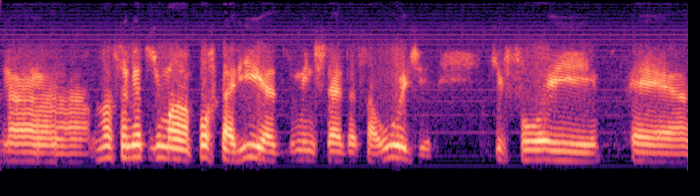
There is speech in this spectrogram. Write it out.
na, no lançamento de uma portaria do Ministério da Saúde, que foi é,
